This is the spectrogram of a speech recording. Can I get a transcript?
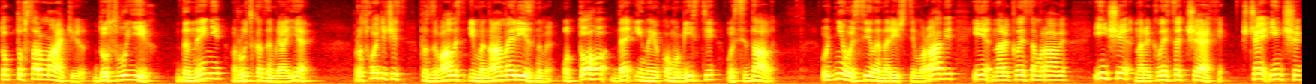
тобто в Сарматію, до своїх, де нині руська земля є. Розходячись, прозивались іменами різними от того, де і на якому місці осідали. Одні осіли на річці Мораві і нареклися Морави, інші нареклися чехи, ще інші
